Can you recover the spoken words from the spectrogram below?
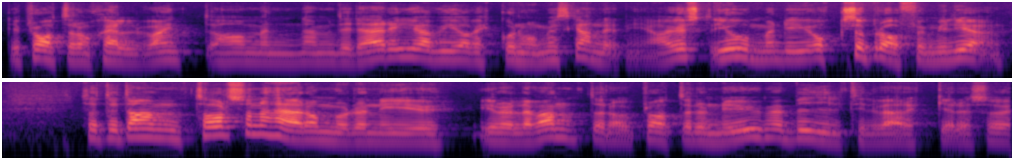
det pratar de själva inte ja, men, nej, men det där gör vi av ekonomiska anledningar. Ja, just det. Jo, men det är ju också bra för miljön. Så att ett antal sådana här områden är ju irrelevanta. Då. Pratar du nu med biltillverkare så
